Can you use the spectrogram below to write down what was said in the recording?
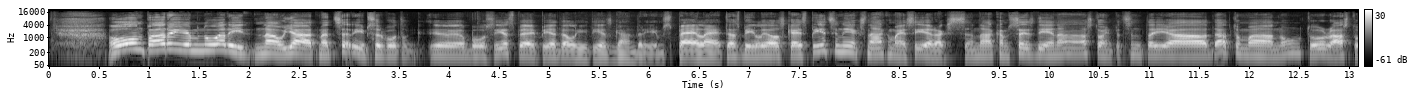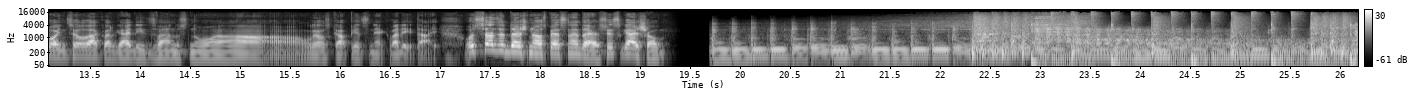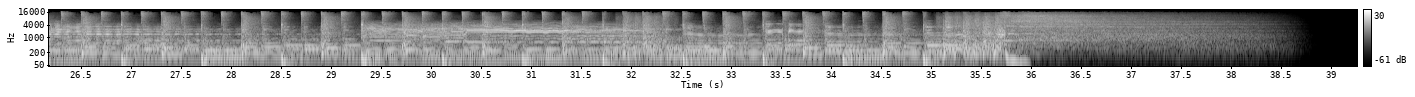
Un pārējiem nu, arī nav jāatmet cerības. Varbūt e, būs iespēja piedalīties gandrījuma spēlē. Tas bija lieliskais piecinieks. Nākamais ieraksts nākamā sestdienā, 18. datumā. Nu, tur astoņi cilvēki var gaidīt zvanus no lieliskā piecinieka vadītāja. Uz sadzirdēšanos pēc nedēļas. Visu gaišu!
